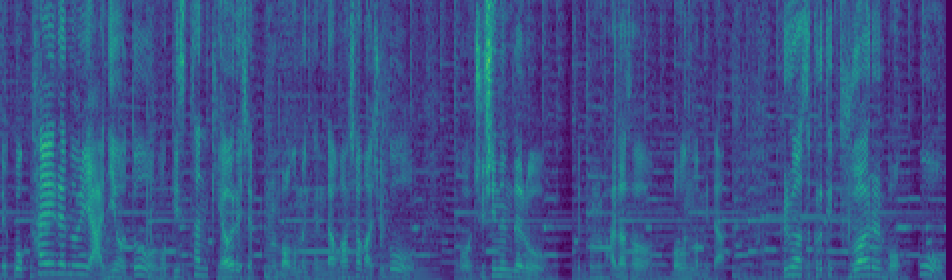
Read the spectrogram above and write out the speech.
네, 꼭 타이레놀이 아니어도 뭐 비슷한 계열의 제품을 먹으면 된다고 하셔가지고 뭐 주시는 대로 제품을 받아서 먹은 겁니다. 그리고 나서 그렇게 두 알을 먹고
